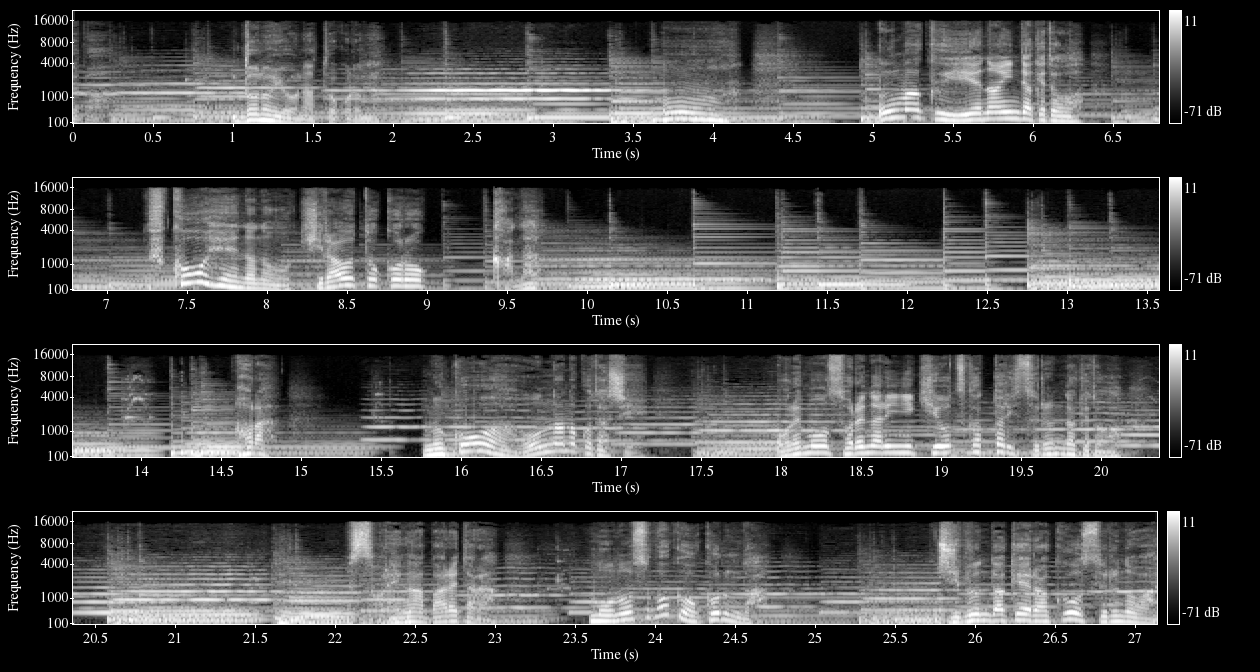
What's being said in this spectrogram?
えばどのようなところが？うんうまく言えないんだけど不公平なのを嫌うところかな向こうは女の子だし俺もそれなりに気を使ったりするんだけどそれがバレたらものすごく怒るんだ。自分だけ楽をするのは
